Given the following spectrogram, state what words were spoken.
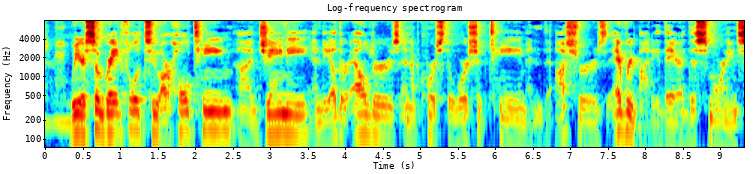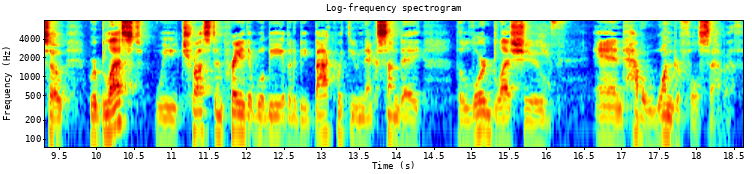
Amen. We are so grateful to our whole team, uh, Jamie and the other elders, and of course the worship team and the ushers, everybody there this morning. So we're blessed. We trust and pray that we'll be able to be back with you next Sunday. The Lord bless you Yes. and have a wonderful Sabbath.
